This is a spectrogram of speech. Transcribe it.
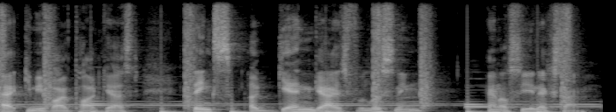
at Gimme5 Podcast. Thanks again, guys, for listening, and I'll see you next time.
